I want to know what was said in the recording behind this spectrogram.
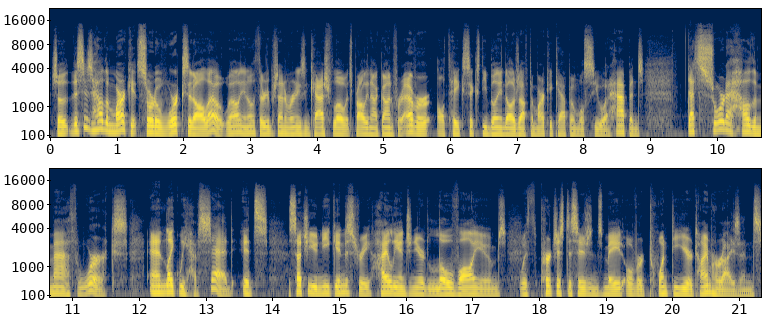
So this is how the market sort of works it all out. Well, you know, 30% of earnings and cash flow, it's probably not gone forever. I'll take $60 billion off the market cap and we'll see what happens. That's sort of how the math works. And like we have said, it's such a unique industry, highly engineered, low volumes, with purchase decisions made over 20 year time horizons.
